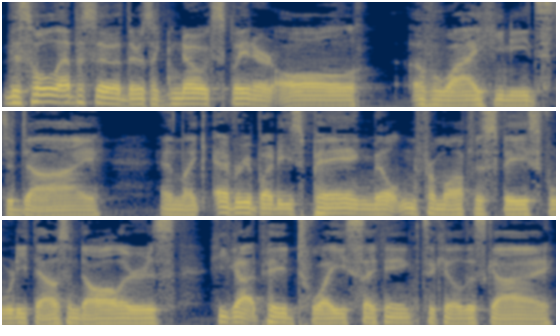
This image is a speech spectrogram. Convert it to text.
this whole episode, there's like no explainer at all of why he needs to die. And like everybody's paying Milton from Office Space $40,000. He got paid twice, I think, to kill this guy.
